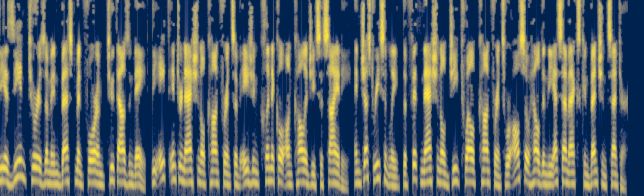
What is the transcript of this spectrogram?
The ASEAN Tourism Investment Forum 2008, the 8th International Conference of Asian Clinical Oncology Society, and just recently, the 5th National G12 Conference were also held in the SMX Convention Center.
